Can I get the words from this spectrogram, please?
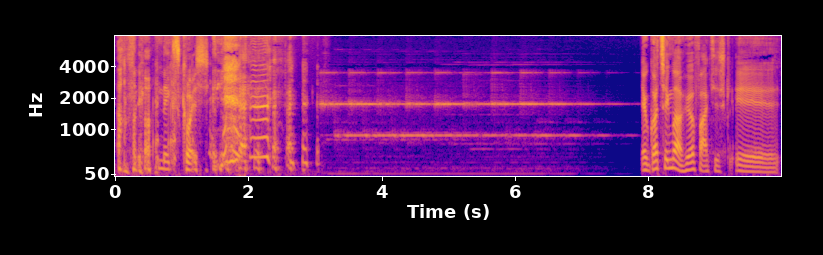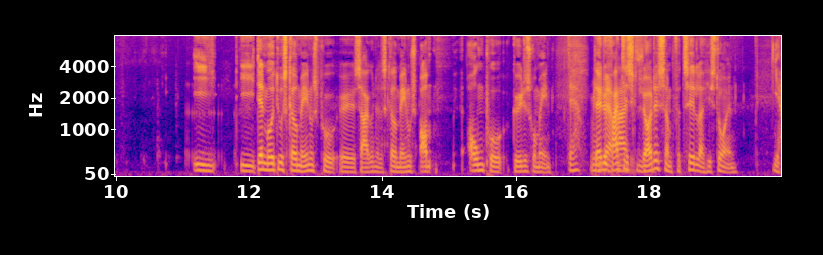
Next question. Jeg kunne godt tænke mig at høre faktisk, øh, i, i den måde, du har skrevet manus på, øh, Sargon, eller skrevet manus om, oven på Goethes roman, Ja, der er det jo faktisk Lotte, som fortæller historien. Ja.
